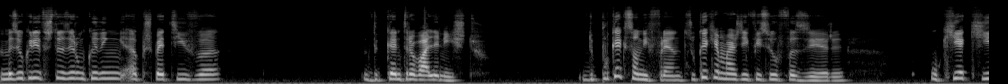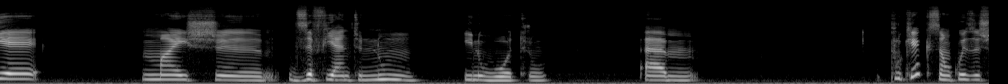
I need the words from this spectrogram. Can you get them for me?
mas eu queria-vos trazer um bocadinho a perspectiva de quem trabalha nisto de porque é que são diferentes, o que é que é mais difícil fazer, o que é que é mais uh, desafiante num e no outro. Um, porquê que são coisas.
